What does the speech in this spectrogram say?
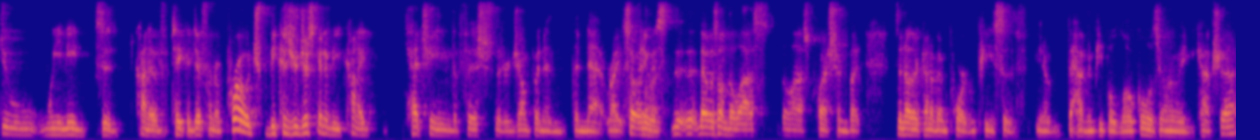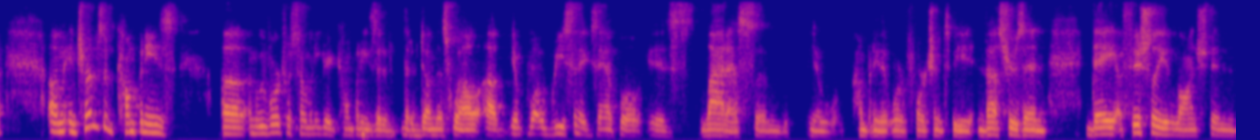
do we need to kind of take a different approach because you're just going to be kind of catching the fish that are jumping in the net right so anyways th- that was on the last the last question but it's another kind of important piece of you know having people local is the only way you capture that um, in terms of companies uh, and we've worked with so many great companies that have, that have done this well. Uh, you know, a recent example is Lattice, um, you know, company that we're fortunate to be investors in. They officially launched in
